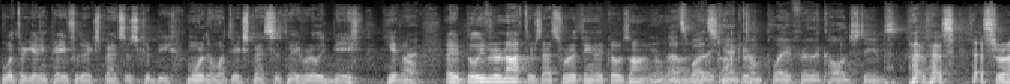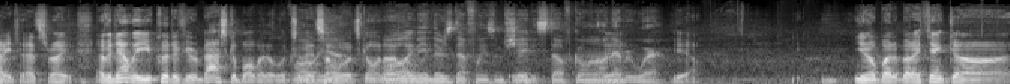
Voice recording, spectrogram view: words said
what they're getting paid for their expenses could be more than what the expenses may really be. You know, Right. Uh, believe it or not, there's that sort of thing that goes on. in, That's uh, why they can't come play for the college teams. that's that's right. That's right. Evidently, you could if you were basketball by the looks of Well, it. Some Oh, yeah. of what's going well, on I lately. mean, there's definitely some shady stuff going on Yeah. everywhere. Yeah. You know, but but I think uh,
